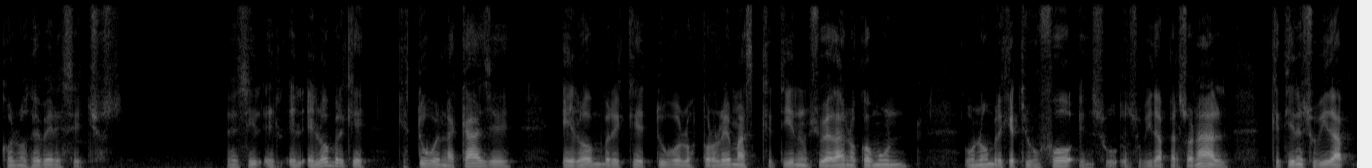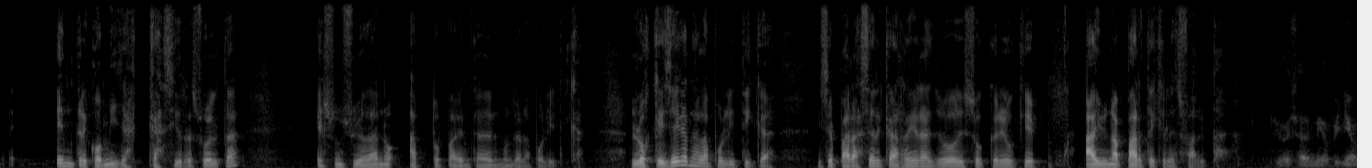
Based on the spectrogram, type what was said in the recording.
con los deberes hechos. Es decir, el, hombre que, que estuvo en la calle, el hombre que tuvo los problemas que tiene un ciudadano común, un hombre que triunfó en su, en su vida personal, que tiene su vida, entre comillas, casi resuelta, es un ciudadano apto para entrar en el mundo de la política. Los que llegan a la política Dice, para hacer carrera, yo eso creo que hay una parte que les falta. Yo esa es mi opinión.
